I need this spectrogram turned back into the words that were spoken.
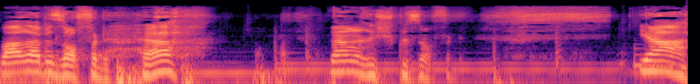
war er besoffen, ja? War besoffen. Ja,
